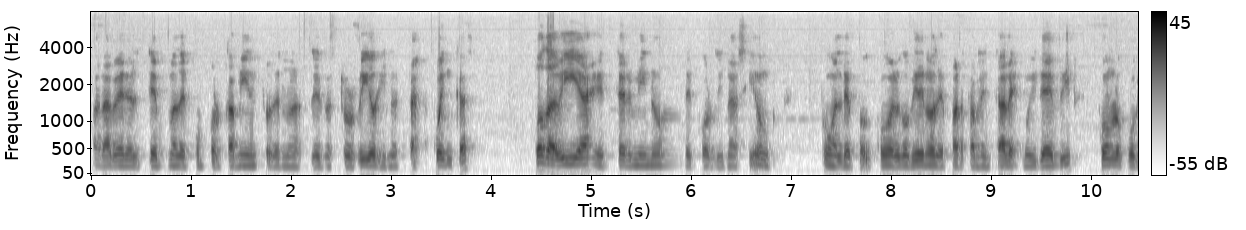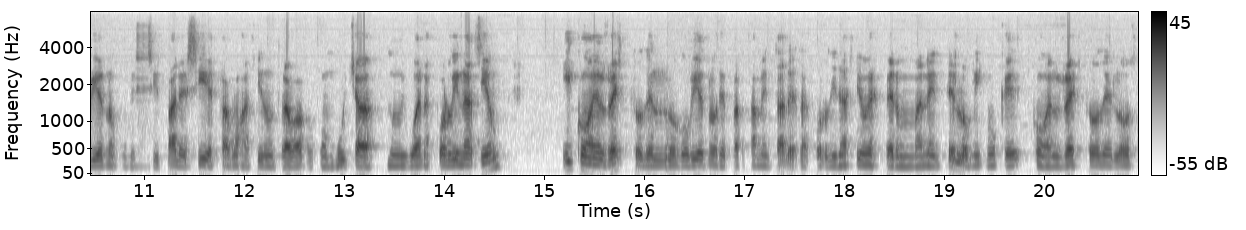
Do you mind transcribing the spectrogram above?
para ver el tema del comportamiento de, nuestros ríos y nuestras cuencas, todavía en términos de coordinación con el, con el gobierno departamental es muy débil, con los gobiernos municipales sí estamos haciendo un trabajo con mucha, muy buena coordinación, y con el resto de los gobiernos departamentales la coordinación es permanente, lo mismo que con el resto de los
